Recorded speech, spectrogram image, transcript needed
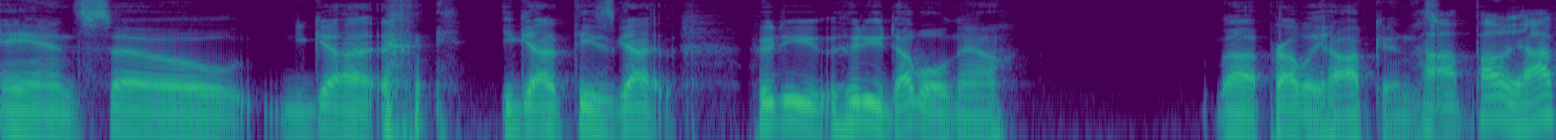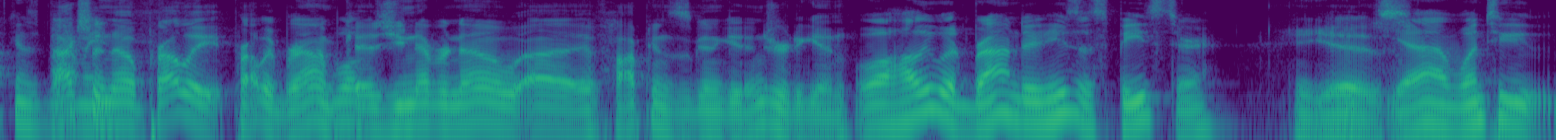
and so you got you got these guys. Who do you who do you double now? Uh, probably Hopkins. Ho- probably Hopkins. But Actually, I mean, no, probably probably Brown because you never know uh, if Hopkins is going to get injured again. Well, Hollywood Brown, dude, he's a speedster. He is. Yeah, once you,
